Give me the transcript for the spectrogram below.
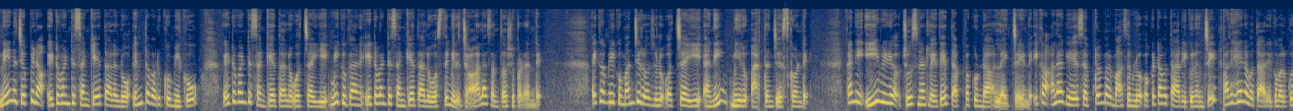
నేను చెప్పిన ఇటువంటి సంకేతాలలో ఇంతవరకు మీకు ఎటువంటి సంకేతాలు వచ్చాయి? మీకు కానీ ఇటువంటి సంకేతాలు వస్తే మీరు చాలా సంతోషపడండి. ఇక మీకు మంచి రోజులు వచ్చాయి అని మీరు అర్థం చేసుకోండి. కానీ ఈ వీడియో చూసినట్లయితే తప్పకుండా లైక్ చేయండి. ఇక అలాగే సెప్టెంబర్ మాసంలో ఒకటవ తారీఖు నుంచి పదిహేనవ తారీఖు వరకు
